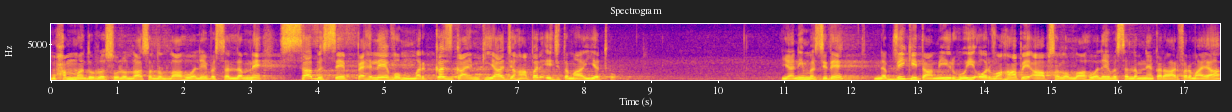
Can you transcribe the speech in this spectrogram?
محمد الرسول اللہ صلی اللہ علیہ وسلم نے سب سے پہلے وہ مرکز قائم کیا جہاں پر اجتماعیت ہو۔ یعنی مسجد نبوی کی تعمیر ہوئی اور وہاں پہ آپ صلی اللہ علیہ وسلم نے قرار فرمایا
